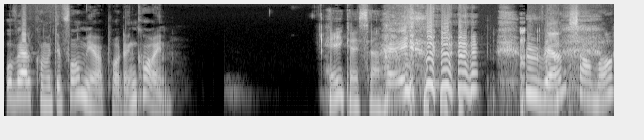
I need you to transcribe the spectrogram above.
och välkommen till Formgivarpodden Karin! Hej Kajsa! Hej! vi är ensamma.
